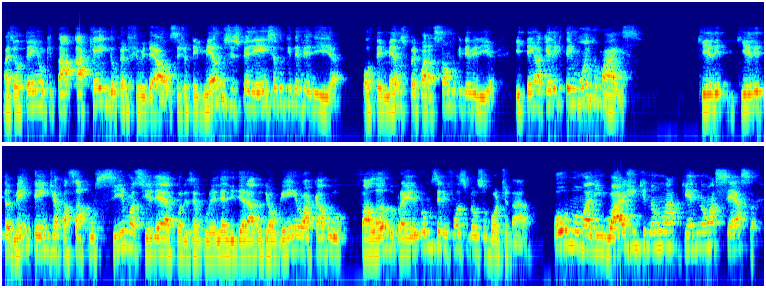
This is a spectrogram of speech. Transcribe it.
mas eu tenho o que está aquém do perfil ideal, ou seja, eu tenho menos experiência do que deveria, ou tem menos preparação do que deveria. E tenho aquele que tem muito mais, que ele, que ele também tende a passar por cima, se ele é, por exemplo, ele é liderado de alguém, eu acabo falando para ele como se ele fosse meu subordinado. Ou numa linguagem que, não, que ele não acessa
